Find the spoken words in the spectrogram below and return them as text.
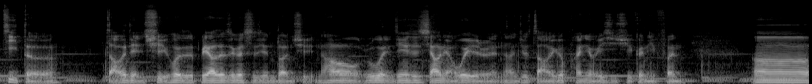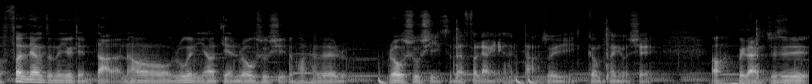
记得。早一点去，或者不要在这个时间段去。然后，如果你今天是小鸟胃的人，那就找一个朋友一起去跟你分。呃，分量真的有点大了。然后，如果你要点肉苏喜的话，它的肉苏喜真的分量也很大，所以跟朋友学。哦，回来就是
